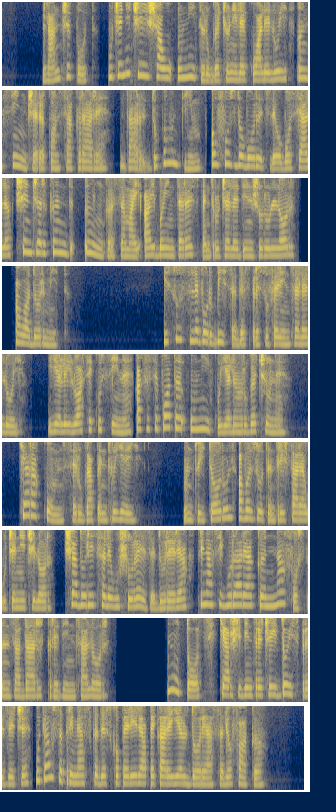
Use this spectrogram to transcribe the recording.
La început, ucenicii și-au unit rugăciunile cu ale lui în sinceră consacrare, dar după un timp au fost doborâți de oboseală și încercând încă să mai aibă interes pentru cele din jurul lor, au adormit. Isus le vorbise despre suferințele lui. El îi luase cu sine ca să se poată uni cu el în rugăciune. Chiar acum se ruga pentru ei, Mântuitorul a văzut întristarea ucenicilor și a dorit să le ușureze durerea prin asigurarea că n-a fost în zadar credința lor. Nu toți, chiar și dintre cei 12, puteau să primească descoperirea pe care el dorea să le-o facă.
